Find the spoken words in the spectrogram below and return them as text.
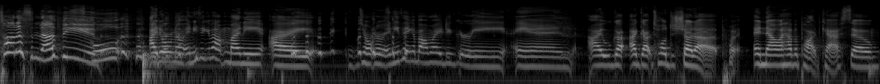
taught us nothing. School. I don't know anything about money. I don't know anything about my degree, and I got I got told to shut up, and now I have a podcast. So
